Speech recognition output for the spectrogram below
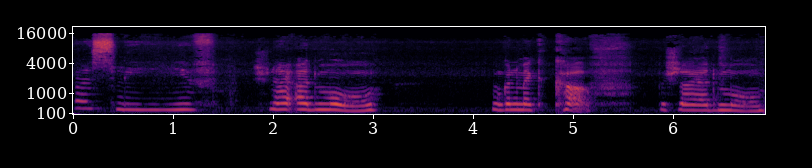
First sleeve. Should I add more? I'm gonna make a cuff, but should I add more?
